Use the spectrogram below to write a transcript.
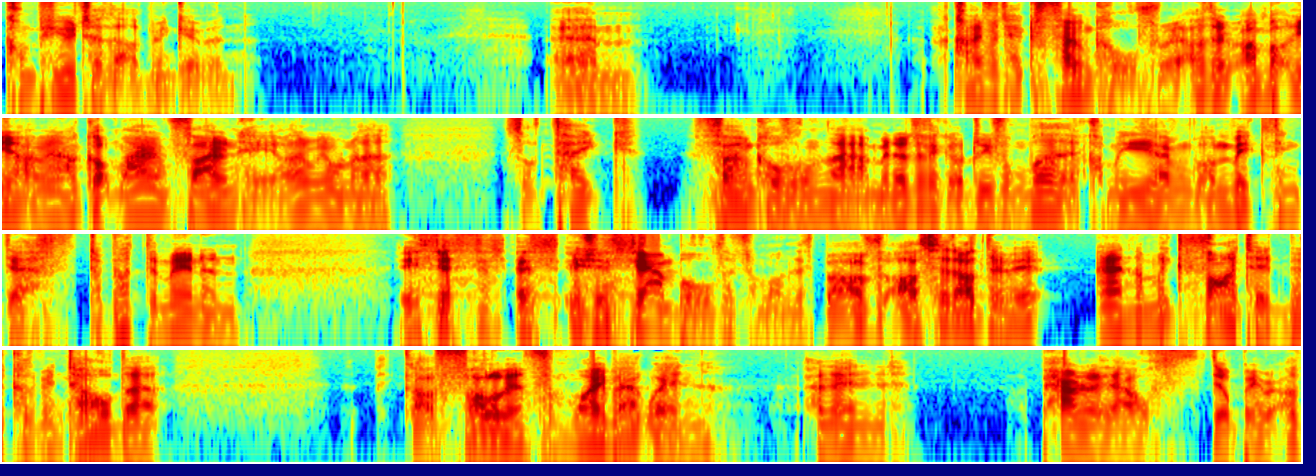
computer that I've been given. Um, I can't even take a phone calls through it. I don't, I'm, you know, I mean, I've got my own phone here. I don't really want to sort of take phone calls on that. I mean, I don't think it would even work. I mean, you haven't got a mixing desk to put them in, and it's just it's, it's just shambles if I'm honest. But I've I said I'll do it, and I'm excited because I've been told that got a following from way back when, and then apparently they'll still be. I,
